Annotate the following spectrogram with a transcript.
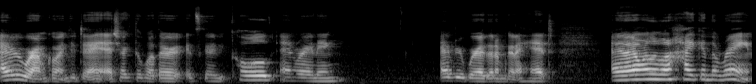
everywhere I'm going today. I checked the weather, it's gonna be cold and raining everywhere that I'm gonna hit. And I don't really want to hike in the rain.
